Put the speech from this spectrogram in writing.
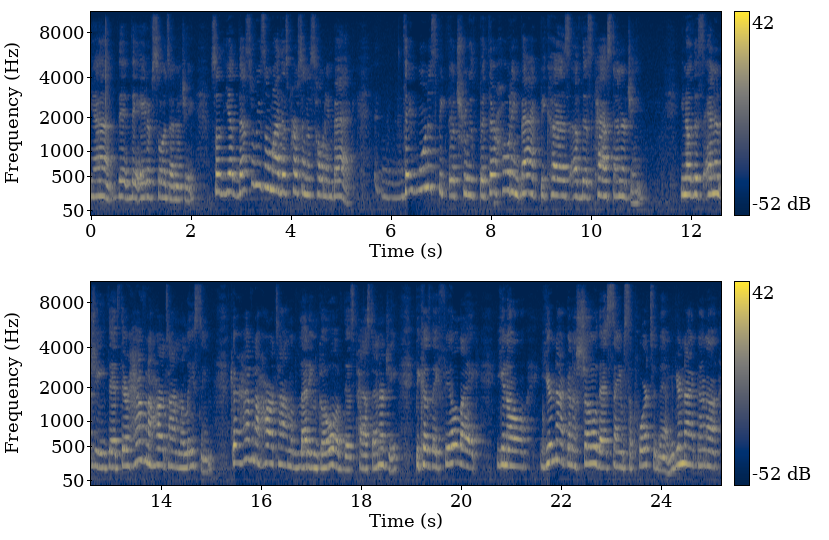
Yeah, the, the Eight of Swords energy. So yeah, that's the reason why this person is holding back they want to speak their truth, but they're holding back because of this past energy. You know, this energy that they're having a hard time releasing. They're having a hard time of letting go of this past energy because they feel like, you know, you're not going to show that same support to them. You're not going to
